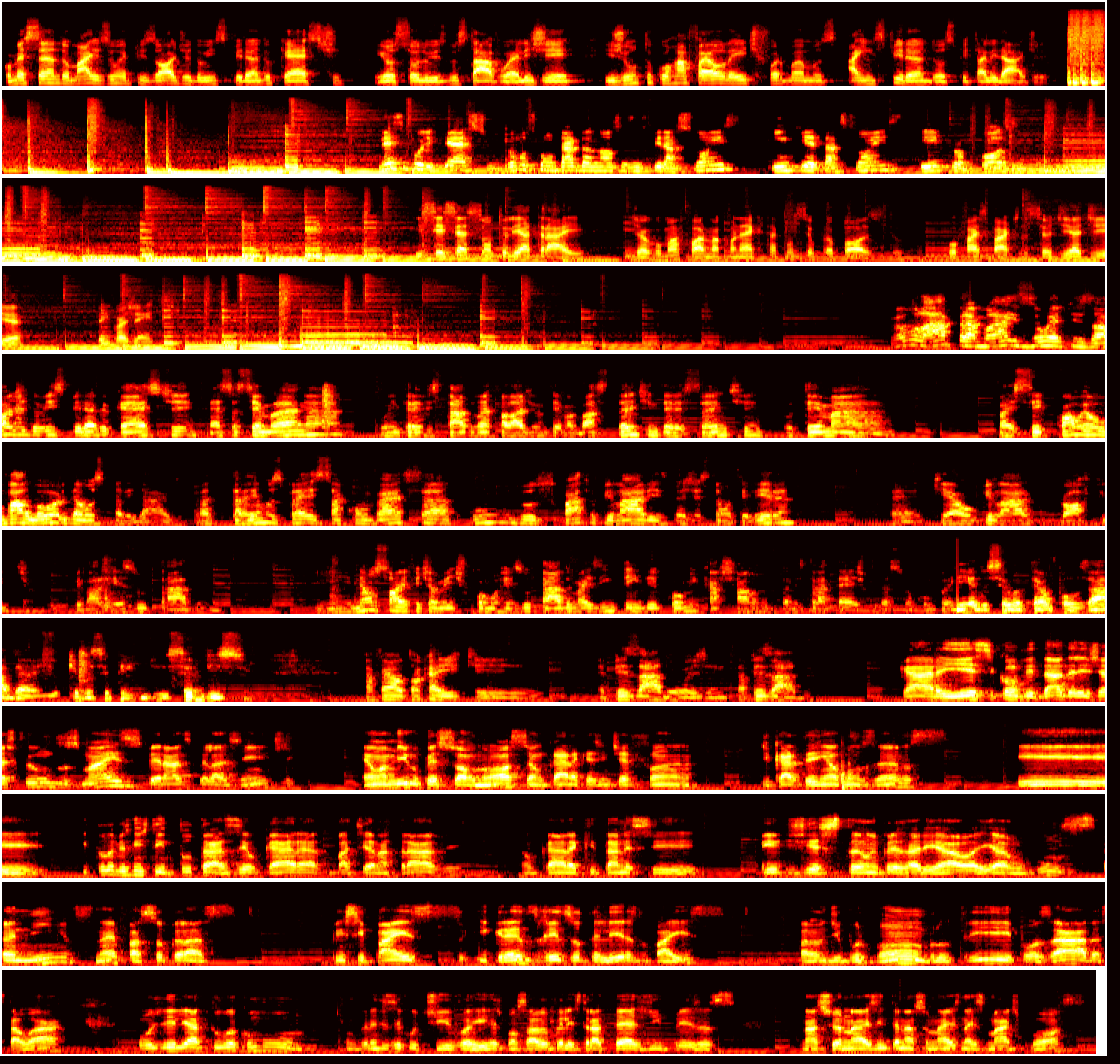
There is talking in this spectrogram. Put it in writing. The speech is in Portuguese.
Começando mais um episódio do Inspirando Cast, eu sou Luiz Gustavo LG e junto com Rafael Leite formamos a Inspirando Hospitalidade. Nesse podcast, vamos contar das nossas inspirações, inquietações e propósitos. E se esse assunto lhe atrai, de alguma forma conecta com seu propósito ou faz parte do seu dia a dia, vem com a gente. Vamos lá para mais um episódio do Inspirando Cast. Nessa semana, o entrevistado vai falar de um tema bastante interessante. O tema vai ser qual é o valor da hospitalidade. Traremos para essa conversa um dos quatro pilares da gestão hoteleira, é, que é o pilar profit, o pilar resultado. E não só efetivamente como resultado, mas entender como encaixá-lo no plano estratégico da sua companhia, do seu hotel, pousada e o que você tem de serviço. Rafael, toca aí, que é pesado hoje, hein? Tá pesado. Cara, e esse convidado, ele já foi um dos mais esperados pela gente. É um amigo pessoal nosso, é um cara que a gente é fã de carteirinha há alguns anos. E, e toda vez que a gente tentou trazer o cara, batia na trave. É um cara que está nesse meio de gestão empresarial aí há alguns aninhos, né? Passou pelas principais e grandes redes hoteleiras no país, falando de Bourbon, Blue Tree, Pousadas, Tauá. Hoje ele atua como um grande executivo aí, responsável pela estratégia de empresas nacionais e internacionais na Smart Boss.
